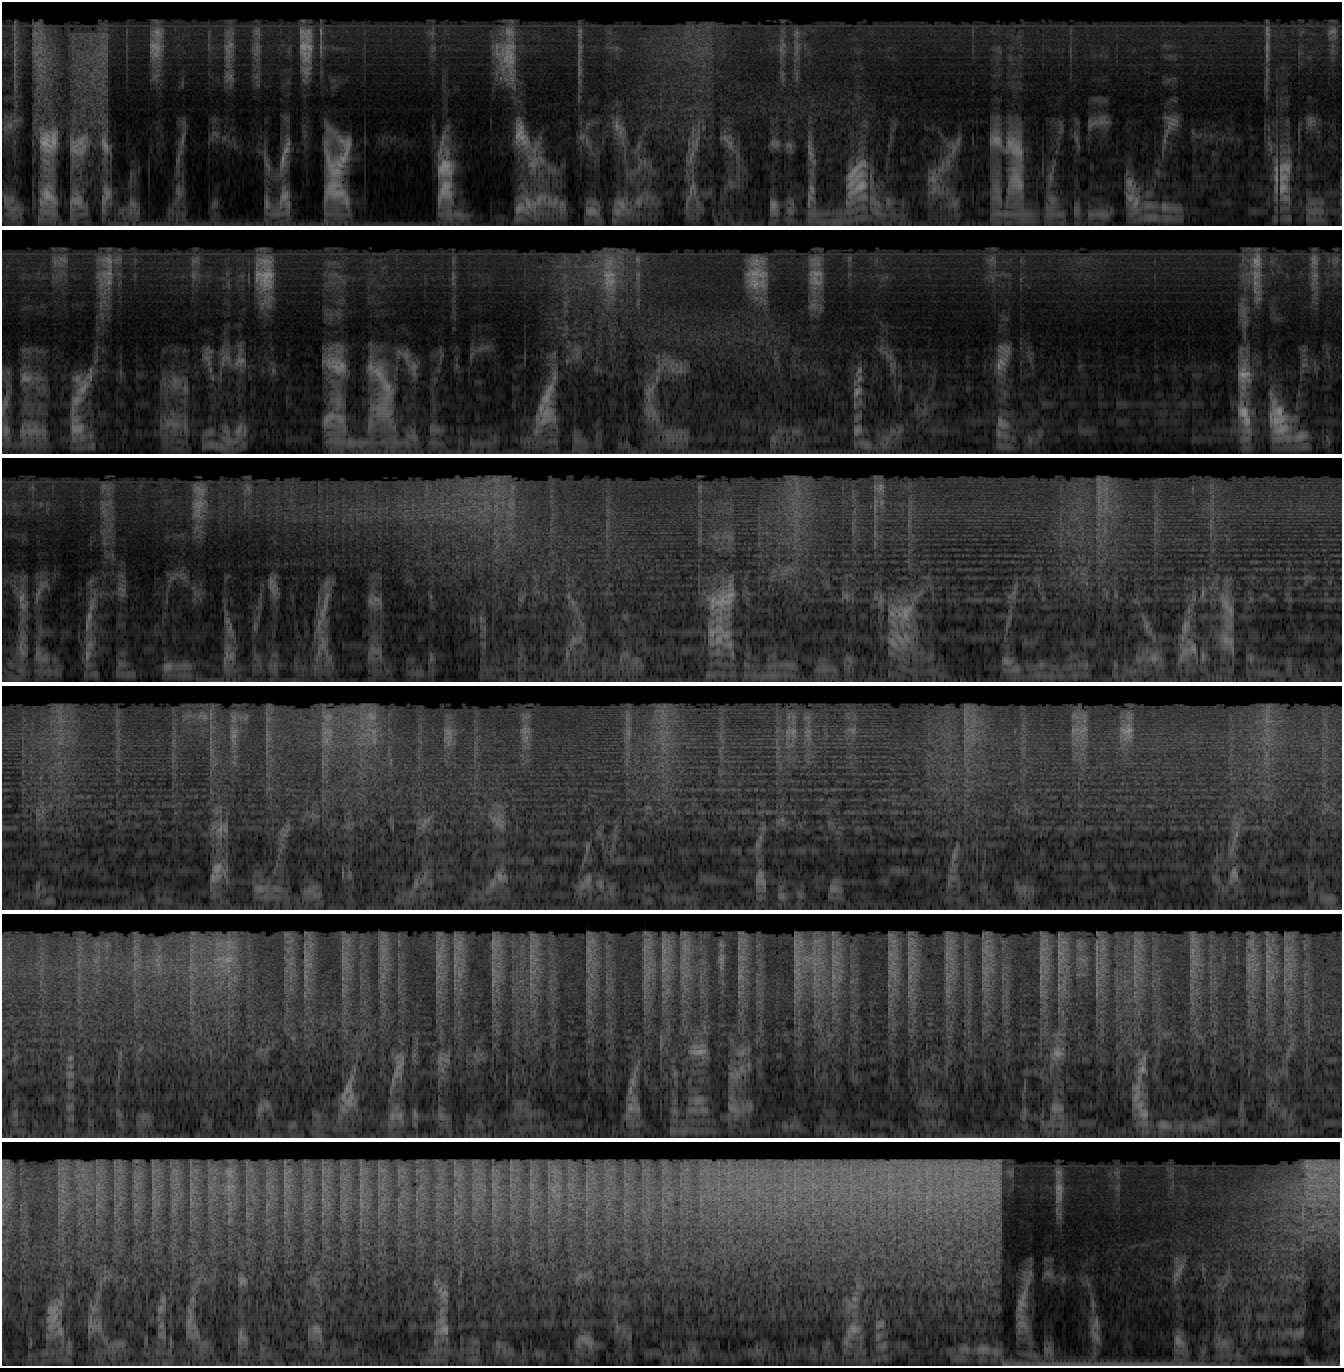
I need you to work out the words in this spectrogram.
a character that looks like this. So let's start from zero to hero right now. This is the modeling part and I'm going to be only talking for the first uh, few minutes and now you're going to be watching this entire series from here on. Thank you. As always, if you have any question, please don't forget to write them in the comment section down below. Tag me in the time where you need to know what happened in the video, okay? Can fast forward this at 2x, 3x, whatever speed you need, but this is just 1.8 speed. Alright? So the intended purpose for this is that you can watch where the cursor is going, what commands are using, uh, what commands are being used, I'm sorry, the modifiers, the modifier settings, everything. Nothing is going to be sped up in this of. So I hope you really find this helpful. Thank you very much.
